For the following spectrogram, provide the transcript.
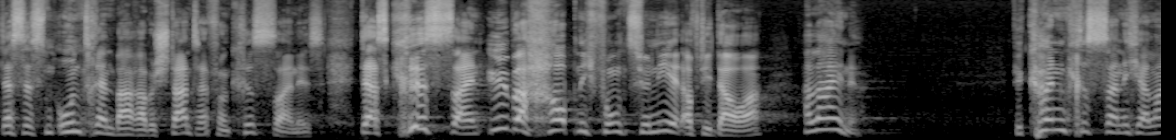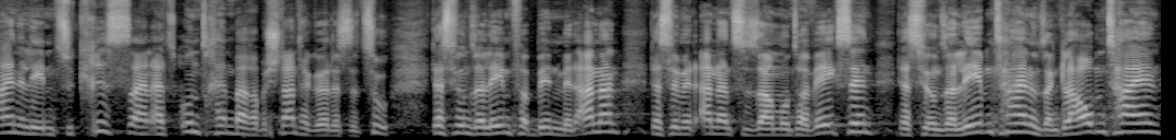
dass das ein untrennbarer Bestandteil von Christsein ist. Dass Christsein überhaupt nicht funktioniert auf die Dauer alleine. Wir können Christsein nicht alleine leben. Zu Christsein als untrennbarer Bestandteil gehört es dazu, dass wir unser Leben verbinden mit anderen, dass wir mit anderen zusammen unterwegs sind, dass wir unser Leben teilen, unseren Glauben teilen.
